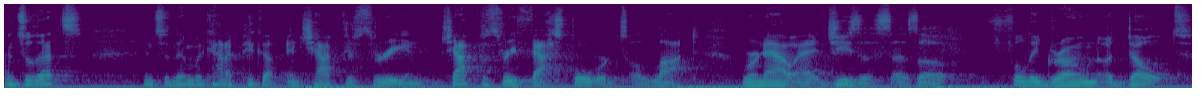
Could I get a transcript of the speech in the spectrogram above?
And so that's and so then we kind of pick up in chapter 3. And chapter 3 fast forwards a lot. We're now at Jesus as a fully grown adult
